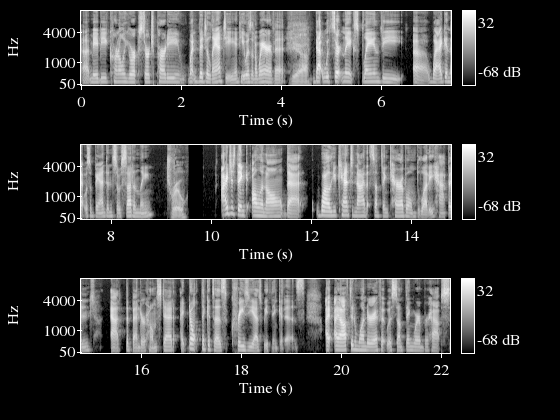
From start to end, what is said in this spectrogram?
Uh, maybe Colonel York's search party went vigilante and he wasn't aware of it. Yeah. That would certainly explain the uh, wagon that was abandoned so suddenly. True. I just think, all in all, that while you can't deny that something terrible and bloody happened at the Bender homestead, I don't think it's as crazy as we think it is. I, I often wonder if it was something where perhaps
